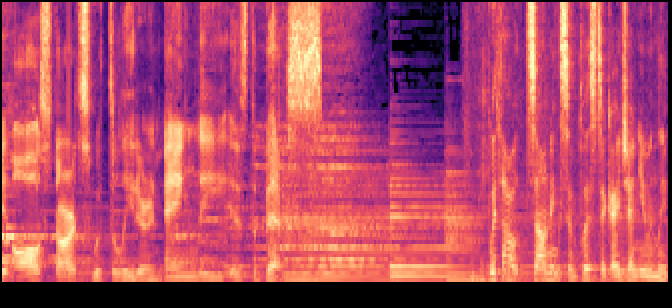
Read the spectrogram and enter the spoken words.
It all starts with the leader, and Ang Lee is the best. Without sounding simplistic, I genuinely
